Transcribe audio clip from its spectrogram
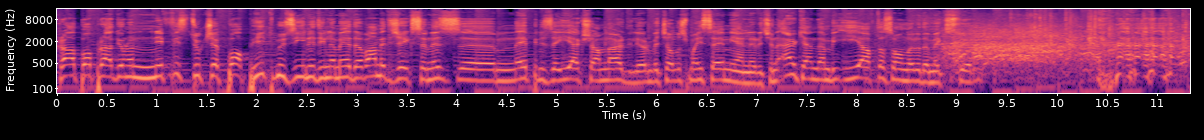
Kral Pop Radyo'nun nefis Türkçe pop hit müziğini dinlemeye devam edeceksiniz. Ee, hepinize iyi akşamlar diliyorum ve çalışmayı sevmeyenler için erkenden bir iyi hafta sonları demek istiyorum.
